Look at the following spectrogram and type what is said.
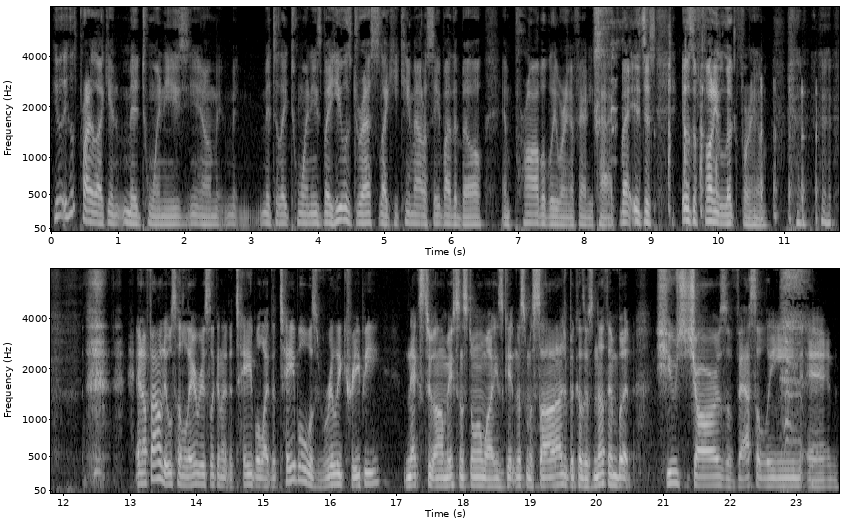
he he was probably like in mid twenties, you know, mid, mid to late twenties, but he was dressed like he came out of Saved by the Bell and probably wearing a fanny pack. But it's just it was a funny look for him. And I found it was hilarious looking at the table. Like the table was really creepy next to um, Mason Storm while he's getting this massage because there's nothing but huge jars of Vaseline and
